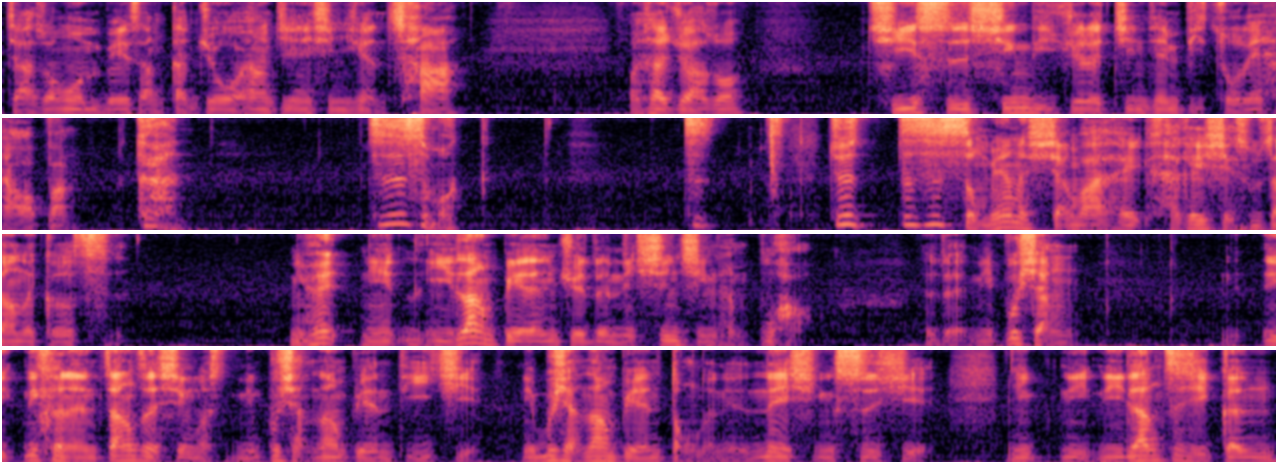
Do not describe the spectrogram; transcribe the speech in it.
假装我很悲伤，感觉我好像今天心情很差。我下一句他说。其实心里觉得今天比昨天还要棒，干，这是什么？这就是这是什么样的想法才才可以写出这样的歌词？你会你你让别人觉得你心情很不好，对不对？你不想你你可能张着心，你不想让别人理解，你不想让别人懂得你的内心世界，你你你让自己跟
